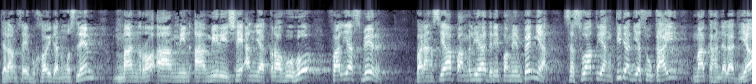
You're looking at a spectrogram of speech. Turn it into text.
dalam Sahih Bukhari dan Muslim, "Man ra'a min amiri syai'an yakrahuhu falyasbir." Barang siapa melihat dari pemimpinnya sesuatu yang tidak dia sukai, maka hendaklah dia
